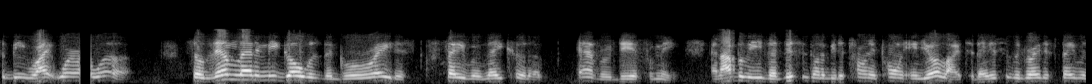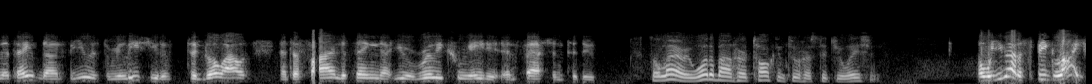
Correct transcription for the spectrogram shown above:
to be right where I was. So them letting me go was the greatest favor they could have ever did for me. And I believe that this is going to be the turning point in your life today. This is the greatest favor that they've done for you is to release you to, to go out and to find the thing that you were really created and fashioned to do. So, Larry, what about her talking to her situation? Oh, well, you got to speak life.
